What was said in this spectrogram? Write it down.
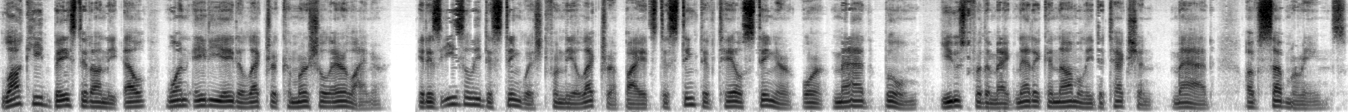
Lockheed based it on the L-188 Electra commercial airliner, it is easily distinguished from the Electra by its distinctive tail stinger or MAD boom, used for the magnetic anomaly detection, MAD, of submarines.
